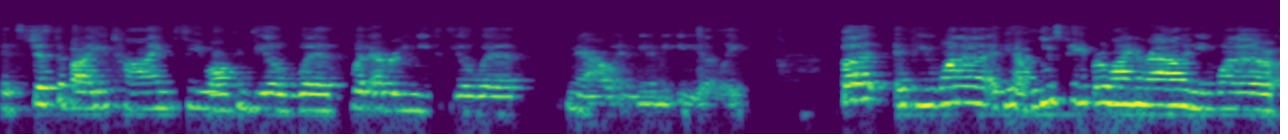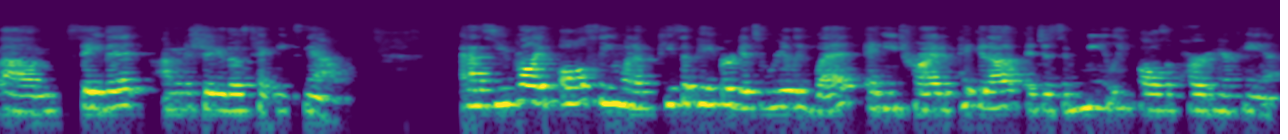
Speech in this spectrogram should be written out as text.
It's just to buy you time so you all can deal with whatever you need to deal with now and immediately. But if you want to, if you have loose paper lying around and you want to um, save it, I'm going to show you those techniques now. As you probably have all seen, when a piece of paper gets really wet and you try to pick it up, it just immediately falls apart in your hands.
